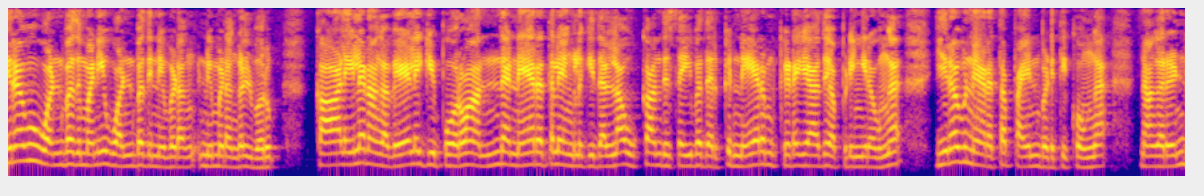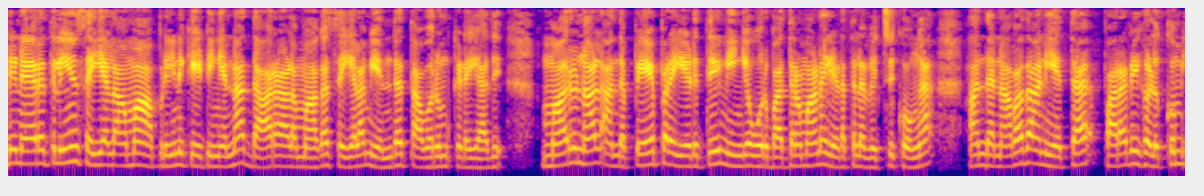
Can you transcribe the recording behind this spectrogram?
இரவு ஒன்பது மணி ஒன்பது நிமிடங் நிமிடங்கள் வரும். காலையில் நாங்கள் வேலைக்கு போகிறோம் அந்த நேரத்தில் எங்களுக்கு இதெல்லாம் உட்காந்து செய்வதற்கு நேரம் கிடையாது அப்படிங்கிறவங்க இரவு நேரத்தை பயன்படுத்திக்கோங்க. நாங்கள் ரெண்டு நேரத்துலையும் செய்யலாமா அப்படின்னு கேட்டிங்கன்னா தாராளமாக செய்யலாம். எந்த தவறும் கிடையாது. மறுநாள் அந்த பேப்பரை எடுத்து நீங்கள் ஒரு பத்திரமான இடத்துல வச்சுக்கோங்க. அந்த நவதானியத்தை பறவைகளுக்கும்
